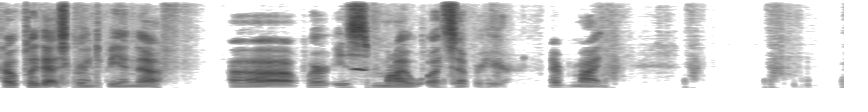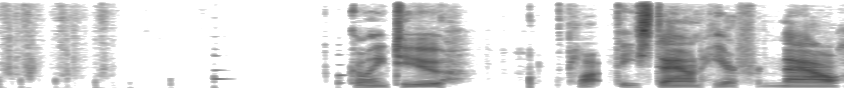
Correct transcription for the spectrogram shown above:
Hopefully that's going to be enough. Uh, where is my... Oh, it's over here. Never mind. Going to plop these down here for now.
